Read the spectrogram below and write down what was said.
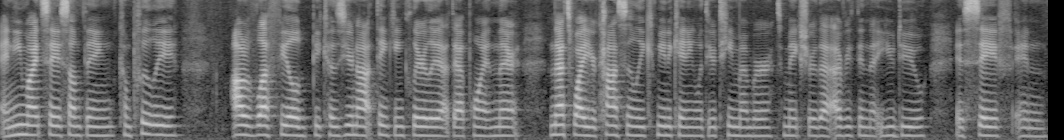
And you might say something completely out of left field because you're not thinking clearly at that point and there and that's why you're constantly communicating with your team member to make sure that everything that you do is safe and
